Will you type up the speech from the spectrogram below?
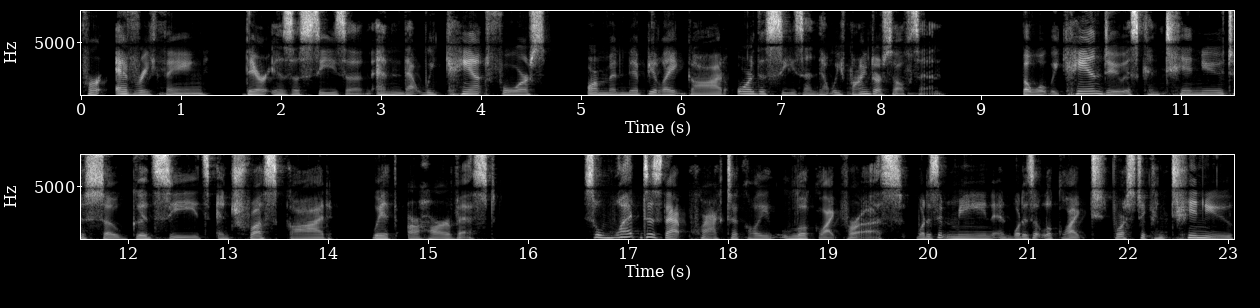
for everything, there is a season and that we can't force or manipulate God or the season that we find ourselves in. But what we can do is continue to sow good seeds and trust God with our harvest. So, what does that practically look like for us? What does it mean, and what does it look like for us to continue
